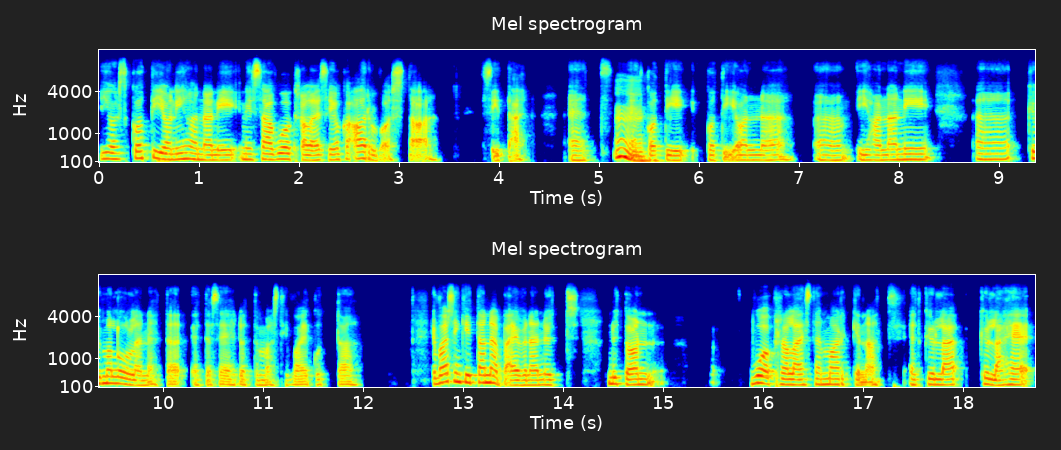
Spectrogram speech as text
jos koti on ihana, niin, niin saa vuokralaisen, joka arvostaa sitä, että mm. et koti, koti on äh, ihana, niin äh, kyllä mä luulen, että, että se ehdottomasti vaikuttaa. Ja varsinkin tänä päivänä nyt, nyt on vuokralaisten markkinat, että kyllä, kyllä he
